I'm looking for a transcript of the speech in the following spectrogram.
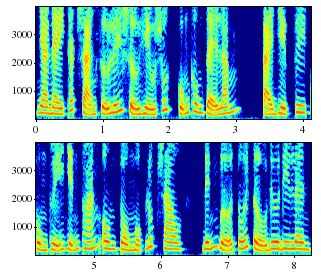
Nhà này khách sạn xử lý sự hiệu suất cũng không tệ lắm, tại Diệp Phi cùng Thủy Dĩnh thoáng ôn tồn một lúc sau, đến bữa tối tựu đưa đi lên,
